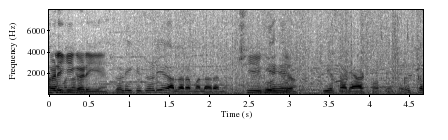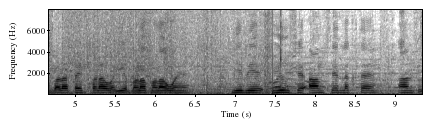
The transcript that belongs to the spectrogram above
घड़ी की घड़ी है। घड़ी की घड़ी है अलार्म अलार्म है। ठीक ये है ये साढ़े आठ सौ रुपये का इसका बड़ा साइज़ पड़ा हुआ है ये बड़ा पड़ा हुआ है। ये भी यूँ से आम सेल लगता है आम से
